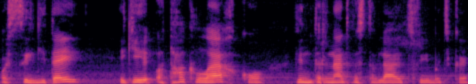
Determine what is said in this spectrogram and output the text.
ось цих дітей, які отак легко в інтернет виставляють свої батьки.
